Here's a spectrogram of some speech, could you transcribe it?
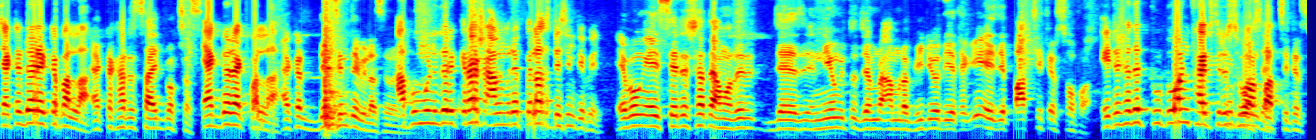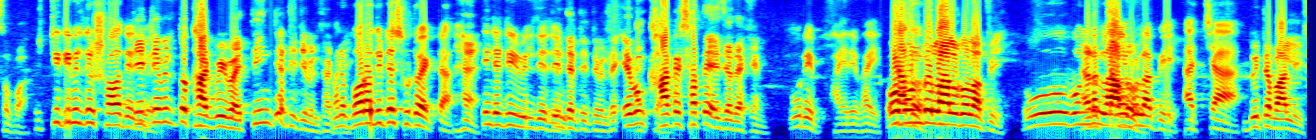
চারটা ডোর একটা পাল্লা। একটা খাটের সাইড বক্স আছে। এক ডোর এক পাল্লা। একটা ড্রেসিং টেবিল আছে ভাই। আপু মনিদের ক্রাশ আলমিরা প্লাস ড্রেসিং টেবিল এবং এই সেটের সাথে আমাদের যে নিয়মিত যে আমরা- ভিডিও দিয়ে থাকি এই যে পাঁচ সিটের সোফা এটার সাথে two two one five zero পাঁচ সিটের সোফা টি টেবিল তো সহ দিয়ে টি টেবিল তো থাকবেই ভাই তিনটা টি টেবিল থাকবে। মানে বড় দুইটা ছোট একটা। তিনটা টি টেবিল দিয়ে তিনটা টি টেবিল এবং আচ্ছা। খাটের সাথে এই যে দেখেন। ওরে ভাই রে ভাই। ও বন্ধু লাল গোলাপি। ও বন্ধু লাল গোলাপি আচ্ছা। দুইটা বালিশ।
